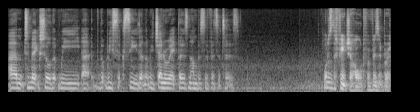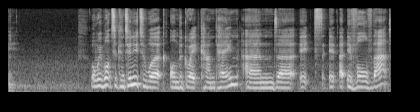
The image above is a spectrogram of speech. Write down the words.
um, to make sure that we uh, that we succeed and that we generate those numbers of visitors. What does the future hold for Visit Britain? Well, we want to continue to work on the Great Campaign and uh, it, uh, evolve that,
